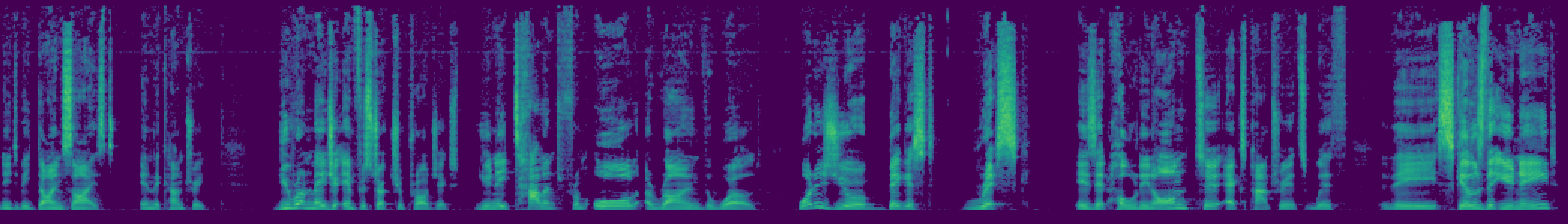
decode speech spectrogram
need to be downsized in the country. You run major infrastructure projects. You need talent from all around the world. What is your biggest risk? Is it holding on to expatriates with the skills that you need?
